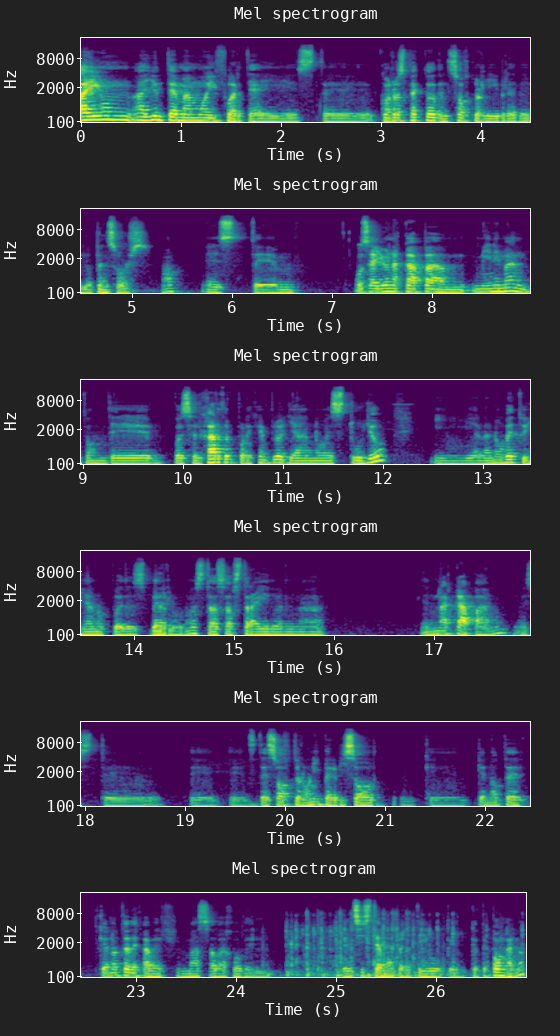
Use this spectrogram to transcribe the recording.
Hay un, hay un tema muy fuerte ahí este, con respecto del software libre, del open source. ¿no? Este, o sea, hay una capa mínima en donde pues el hardware, por ejemplo, ya no es tuyo y en la nube tú ya no puedes verlo, ¿no? Estás abstraído en una, en una capa, ¿no? Este, de, software, un hipervisor que, no te, que no te deja ver más abajo del, sistema operativo que, te ponga, ¿no?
